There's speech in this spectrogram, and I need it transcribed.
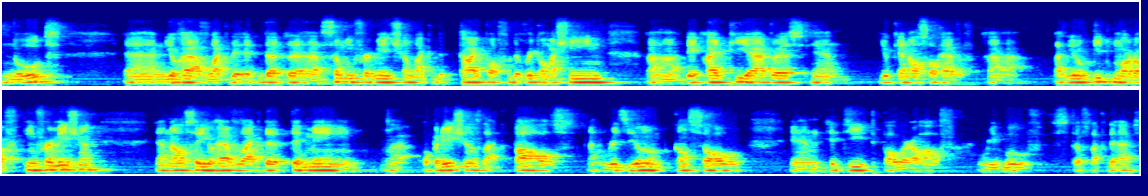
nodes and you have like the, the, the some information like the type of the virtual machine, uh, the IP address, and you can also have uh, a little bit more of information. And also you have like the, the main uh, operations like pause and resume, console, and edit, power off, remove, stuff like that.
